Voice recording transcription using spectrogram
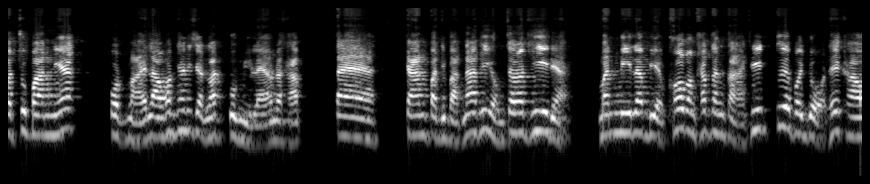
ปัจจุบันเนี้ยกฎหมายเราค่อนข้างที่จะรัดกุมอยู่แล้วนะครับ แต่การปฏิบัติหน้าที่ของเจ้าหน้าที่เนี่ย มันมีระเบียบข้อบังคับต่างๆ ที่เอื้อประโยชน์ให้เขา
